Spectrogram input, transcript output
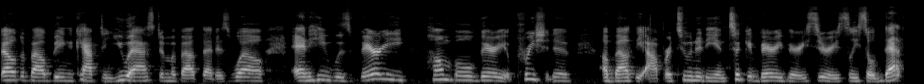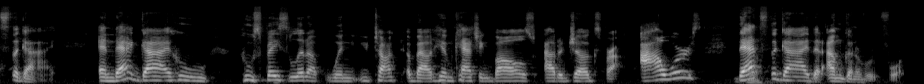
felt about being a captain. You asked him about that as well. And he was very humble, very appreciative about the opportunity and took it very, very seriously. So that's the guy. And that guy who whose face lit up when you talked about him catching balls out of jugs for hours, that's the guy that I'm going to root for.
